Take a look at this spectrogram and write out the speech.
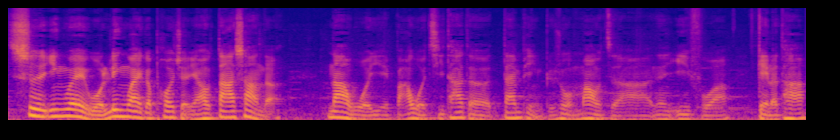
是因为我另外一个 project 然后搭上的，那我也把我其他的单品，比如说我帽子啊、那衣服啊给了他，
